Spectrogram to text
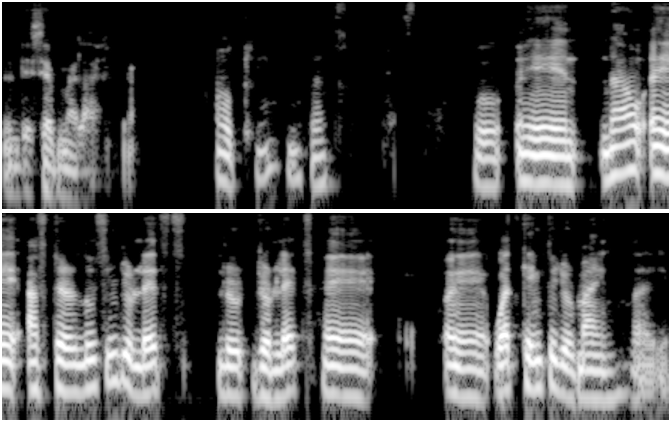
they saved my life. Yeah. Okay, that's well. And now, uh, after losing your legs, your legs, uh, uh, what came to your mind? Like,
